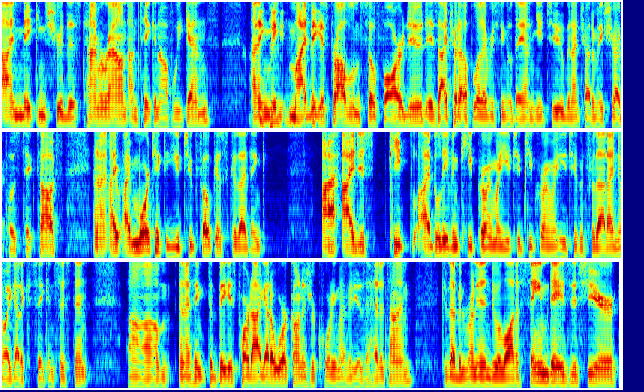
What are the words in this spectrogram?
I'm making sure this time around I'm taking off weekends. I think make, my Mhm. biggest problem so far, dude, is I try to upload every single day on YouTube, and I try to make sure I post TikToks, and I I, I more take the YouTube focus because I think I I just keep I believe in keep growing my YouTube, keep growing my YouTube, and for that I know I got to stay consistent. Um, and I think the biggest part I got to work on is recording my videos ahead of time because I've been running into a lot of same days this year.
